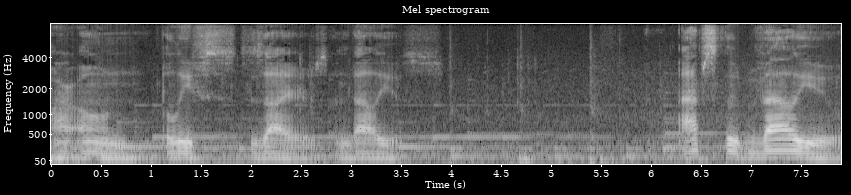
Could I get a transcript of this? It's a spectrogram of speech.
our own beliefs, desires, and values. Absolute value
